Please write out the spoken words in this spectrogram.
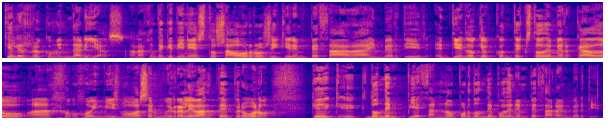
¿Qué les recomendarías a la gente que tiene estos ahorros y quiere empezar a invertir? Entiendo que el contexto de mercado ah, hoy mismo va a ser muy relevante, pero bueno, dónde empiezan? ¿no? ¿Por dónde pueden empezar a invertir?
